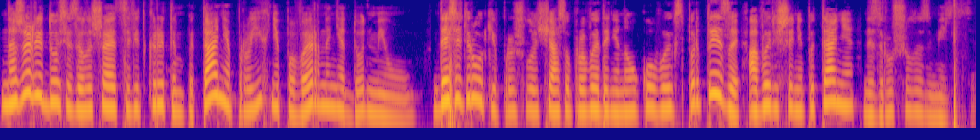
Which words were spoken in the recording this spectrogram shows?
На жаль, досі залишається відкритим питання про їхнє повернення до ДМІУ. Десять років пройшло часу проведення наукової експертизи, а вирішення питання не зрушило з місця.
